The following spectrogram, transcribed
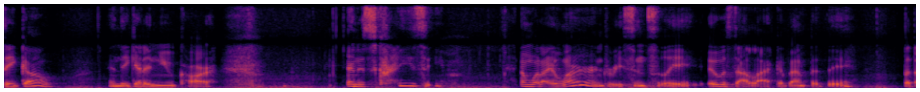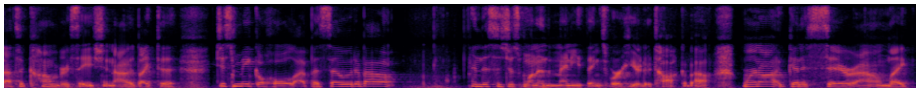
they go and they get a new car. And it's crazy. And what I learned recently, it was that lack of empathy but that's a conversation I would like to just make a whole episode about. And this is just one of the many things we're here to talk about. We're not going to sit around like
